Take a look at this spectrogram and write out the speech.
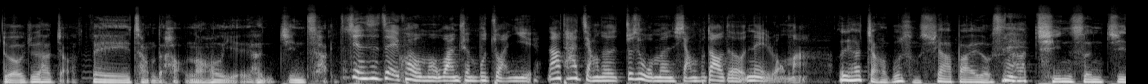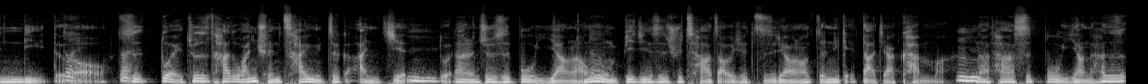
对，我觉得他讲的非常的好，然后也很精彩。鉴识这一块我们完全不专业，然后他讲的就是我们想不到的内容嘛。而且他讲的不是什么瞎掰的，是他亲身经历的哦，是对，就是他完全参与这个案件。嗯，对，当然就是不一样。然后因为我们毕竟是去查找一些资料，然后整理给大家看嘛。嗯，那他是不一样的，他是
